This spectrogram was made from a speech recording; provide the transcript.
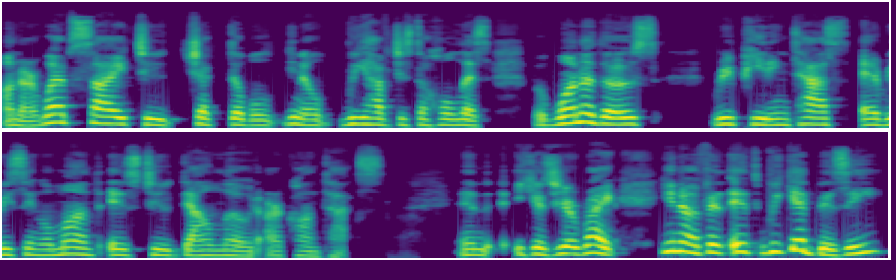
on our website to check double you know we have just a whole list but one of those repeating tasks every single month is to download our contacts And because you're right, you know, if it, it, we get busy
